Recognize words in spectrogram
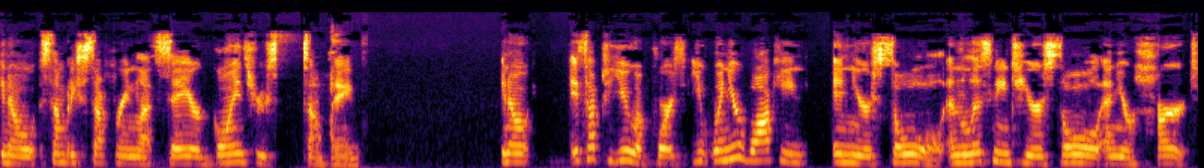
you know, somebody suffering, let's say, or going through something, you know, it's up to you, of course. You, when you're walking in your soul and listening to your soul and your heart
